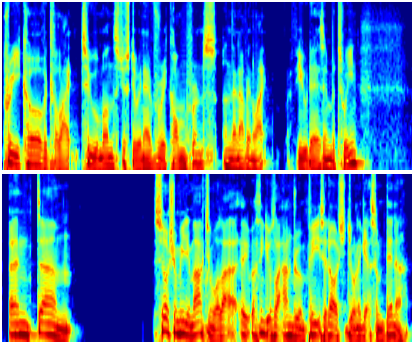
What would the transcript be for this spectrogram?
pre-COVID for like two months, just doing every conference and then having like a few days in between. And um, social media marketing, well, I, I, think it was like Andrew and Pete said, "Oh, do you want to get some dinner?"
